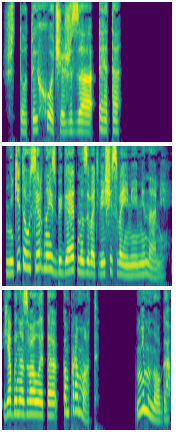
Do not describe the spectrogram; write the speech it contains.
«Что ты хочешь за это?» Никита усердно избегает называть вещи своими именами. Я бы назвал это компромат. Немного.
